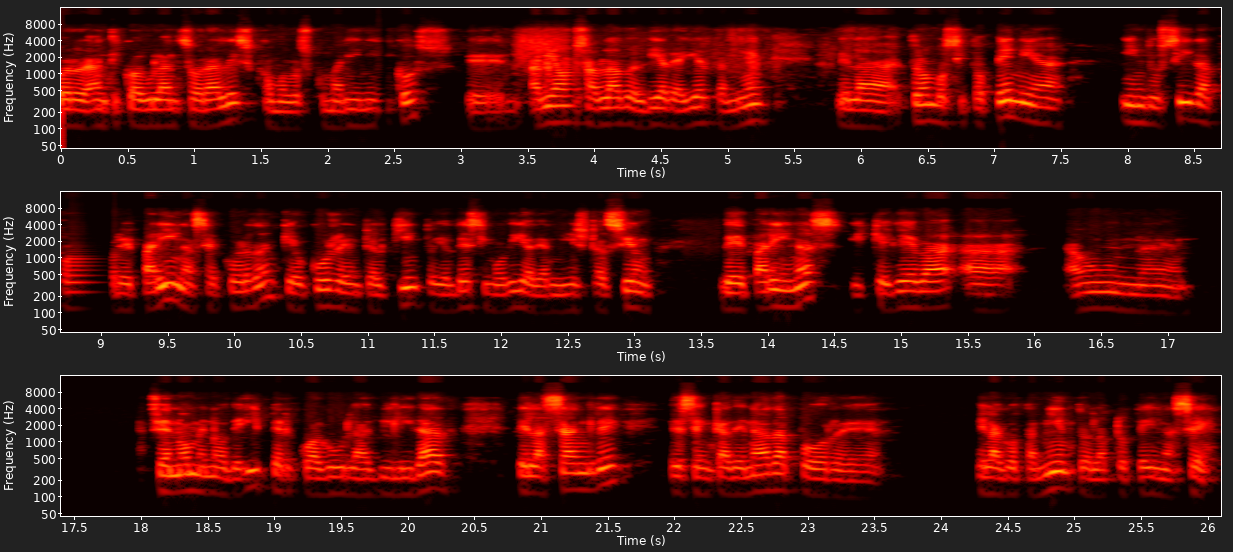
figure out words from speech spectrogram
por anticoagulantes orales como los cumarínicos. Eh, habíamos hablado el día de ayer también de la trombocitopenia inducida por heparina, ¿se acuerdan? Que ocurre entre el quinto y el décimo día de administración de heparinas y que lleva a, un fenómeno de hipercoagulabilidad de la sangre desencadenada por eh, el agotamiento de la proteína C.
